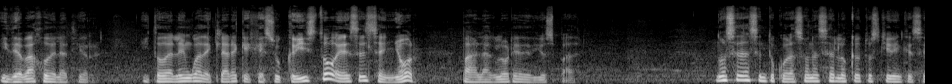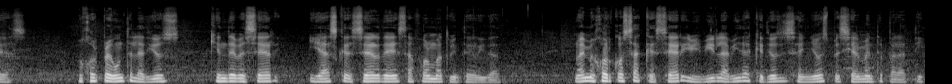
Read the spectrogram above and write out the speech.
y debajo de la tierra. Y toda lengua declara que Jesucristo es el Señor para la gloria de Dios Padre. No cedas en tu corazón a hacer lo que otros quieren que seas. Mejor pregúntale a Dios quién debes ser y haz crecer de esa forma tu integridad. No hay mejor cosa que ser y vivir la vida que Dios diseñó especialmente para ti.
